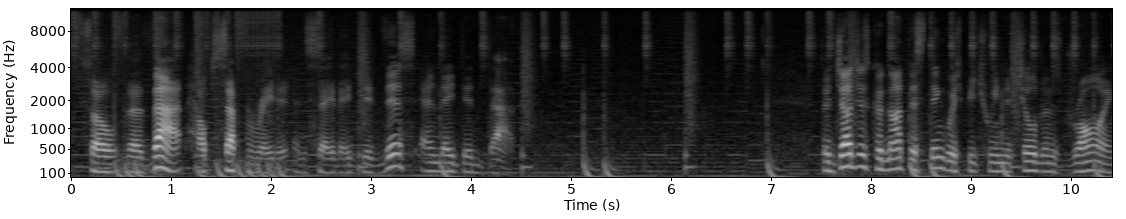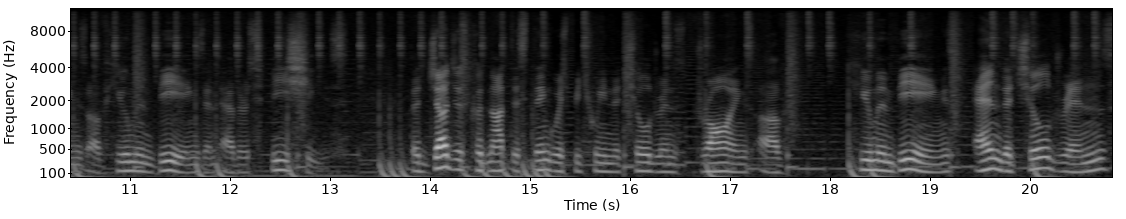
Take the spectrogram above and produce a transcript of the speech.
So the that helps separate it and say they did this and they did that. The judges could not distinguish between the children's drawings of human beings and other species. The judges could not distinguish between the children's drawings of human beings and the children's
